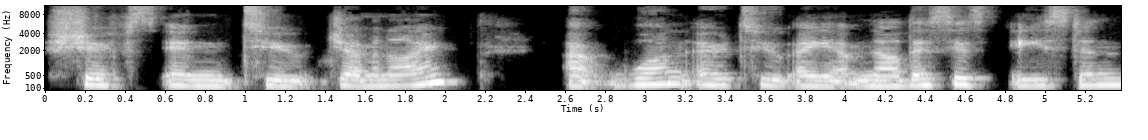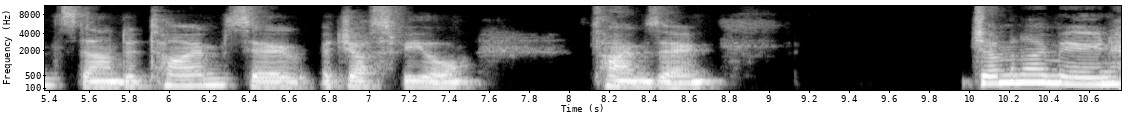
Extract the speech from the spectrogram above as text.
shifts into Gemini at 1.02 a.m. Now, this is Eastern Standard Time, so adjust for your time zone. Gemini Moon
